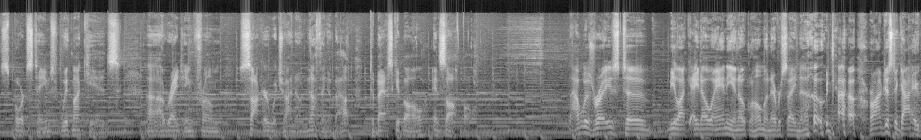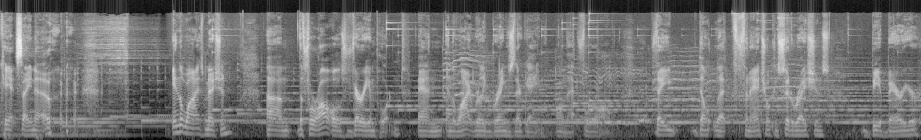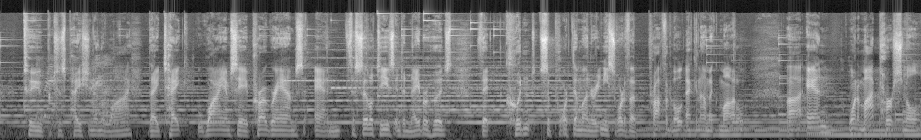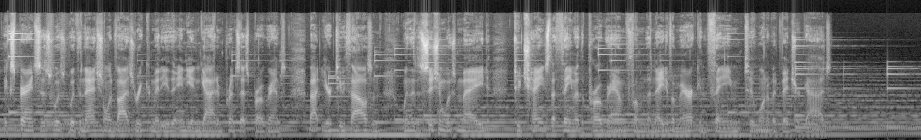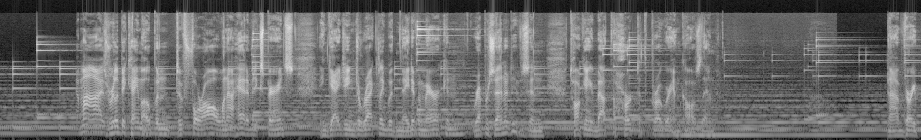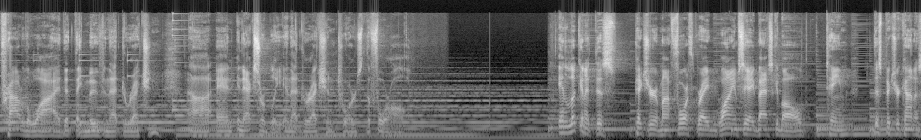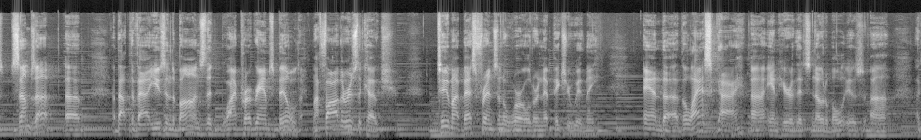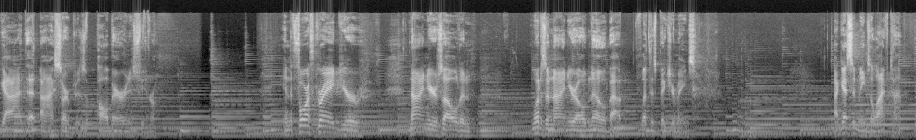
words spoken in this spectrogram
sports teams with my kids, uh, ranging from soccer, which I know nothing about, to basketball and softball. I was raised to be like Ado Annie in Oklahoma, never say no, or I'm just a guy who can't say no. in the Y's mission, um, the for all is very important, and, and the Y really brings their game on that for all. They don't let financial considerations be a barrier to participation in the Y. They take YMCA programs and facilities into neighborhoods that couldn't support them under any sort of a profitable economic model. Uh, and one of my personal experiences was with the National Advisory Committee, the Indian Guide and Princess programs, about year 2000, when the decision was made to change the theme of the program from the Native American theme to one of adventure guides. My eyes really became open to for all when I had an experience engaging directly with Native American representatives and talking about the hurt that the program caused them. And I'm very proud of the Y that they moved in that direction uh, and inexorably in that direction towards the for all. In looking at this picture of my fourth grade YMCA basketball team, this picture kind of sums up uh, about the values and the bonds that Y programs build. My father is the coach. Two of my best friends in the world are in that picture with me. And uh, the last guy uh, in here that's notable is uh, a guy that I served as a pallbearer in his funeral. In the fourth grade, you're nine years old, and what does a nine year old know about what this picture means? I guess it means a lifetime.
